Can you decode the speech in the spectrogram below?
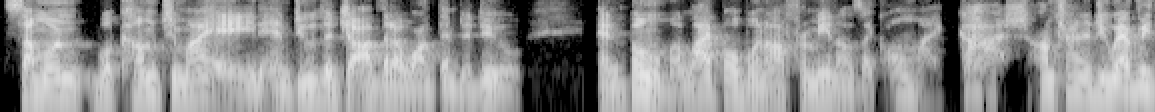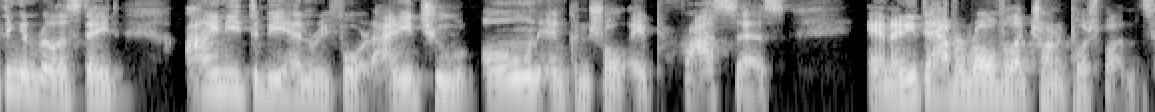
someone will come to my aid and do the job that I want them to do." And boom, a light bulb went off for me, and I was like, "Oh my gosh, I'm trying to do everything in real estate. I need to be Henry Ford. I need to own and control a process." And I need to have a row of electronic push buttons.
